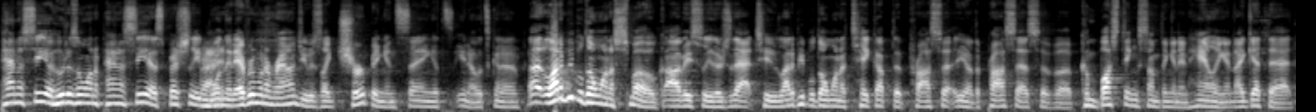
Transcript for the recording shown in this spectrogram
panacea. Who doesn't want a panacea? Especially one that everyone around you is like chirping and saying it's you know it's gonna. A lot of people don't want to smoke. Obviously, there's that too. A lot of people don't want to take up the process you know the process of uh, combusting something and inhaling it. And I get that.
